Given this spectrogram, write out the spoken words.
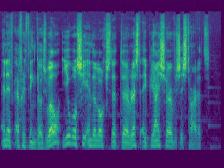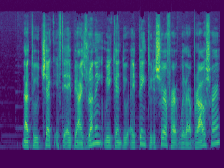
And if everything goes well, you will see in the logs that the REST API service is started. Now to check if the API is running, we can do a ping to the server with our browser.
